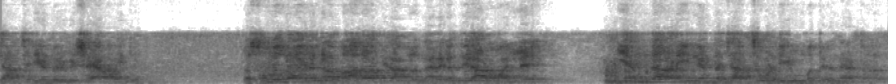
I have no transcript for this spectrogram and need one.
ചർച്ച ചെയ്യേണ്ട ഒരു വിഷയമായത് റസൂലുള്ളാഹി തങ്ങളുടെ മാതാപിതാക്കൾ നരകത്തിലാണോ അല്ലേ? എന്താണ് ഇങ്ങനത്തെ ചർച്ച കൊണ്ട് ഈ ഉമ്മത്തിന് നേട്ടമുള്ളത്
